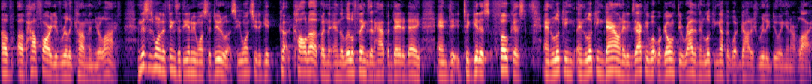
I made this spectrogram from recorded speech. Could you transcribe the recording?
of, of how far you've really come in your life. And this is one of the things that the enemy wants to do to us. He wants you to get ca- caught up in the, in the little things that happen day to day and to, to get us focused and looking, and looking down at exactly what we're going through rather than looking up at what God is really doing in our life.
